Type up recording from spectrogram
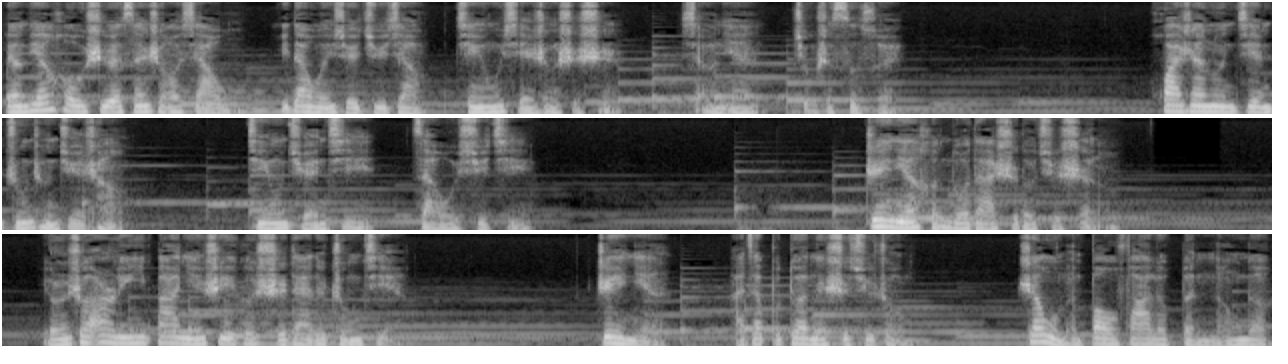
两天后，十月三十号下午，一代文学巨匠金庸先生逝世，享年九十四岁。华山论剑，终成绝唱；金庸全集再无续集。这一年，很多大师都去世了。有人说，二零一八年是一个时代的终结。这一年，还在不断的失去中，让我们爆发了本能的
